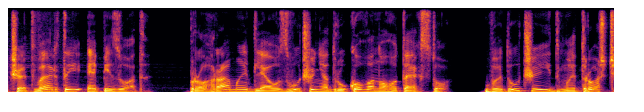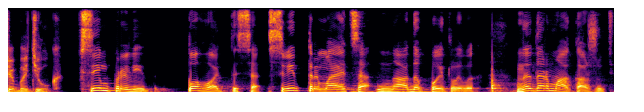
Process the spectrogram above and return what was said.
Четвертий епізод програми для озвучення друкованого тексту. Ведучий Дмитро Щебетюк. Всім привіт! Погодьтеся, світ тримається на допитливих. Недарма кажуть,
